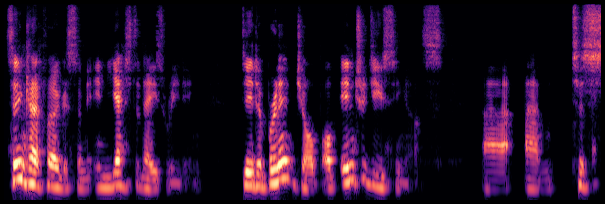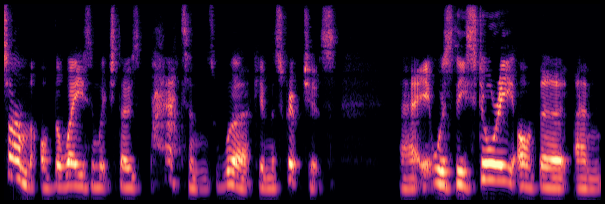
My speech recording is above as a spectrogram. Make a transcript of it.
Sinclair Ferguson, in yesterday's reading, did a brilliant job of introducing us uh, um, to some of the ways in which those patterns work in the scriptures. Uh, it was the story of the um,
